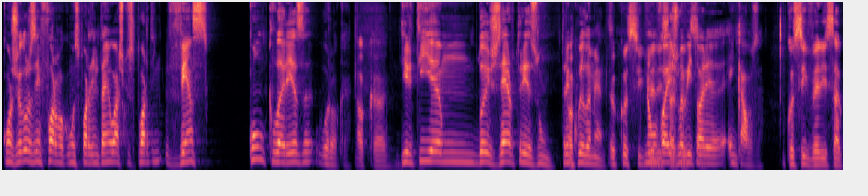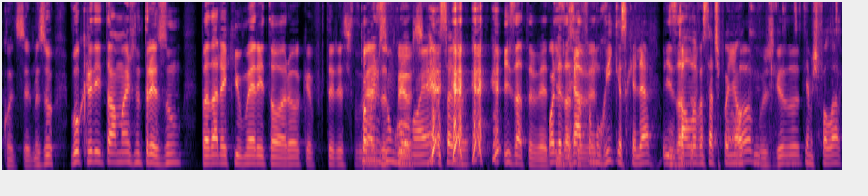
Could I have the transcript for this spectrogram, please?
com jogadores em forma como o Sporting tem, eu acho que o Sporting vence com clareza o Oroca. Ok. Diria um 2-0, 3-1, tranquilamente. Eu consigo Não vejo a vitória em causa. Consigo ver isso acontecer. Mas eu vou acreditar mais no 3-1 para dar aqui o mérito ao Aroca por ter Pelo lugares menos um gol, não é? Ou seja, exatamente. olha de Rafa exatamente. Morrica, se calhar, Exato. tal avançado espanhol Oh, que, que temos falado.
